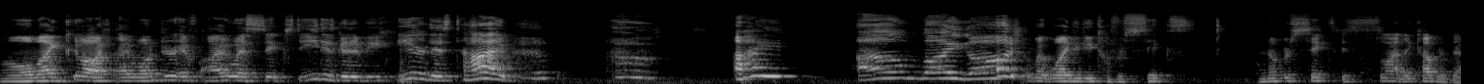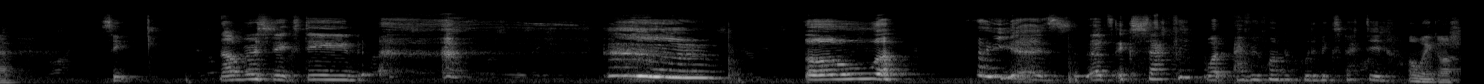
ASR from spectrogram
Oh my gosh, I wonder if iOS 16 is going to be here this time. I... Oh my gosh! But why did you cover 6? The number 6 is slightly covered there. See, number 16. oh, yes, that's exactly what everyone would have expected. Oh my gosh,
